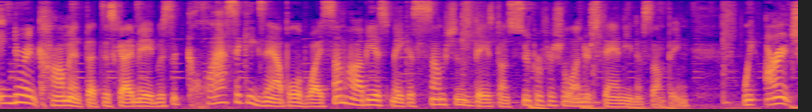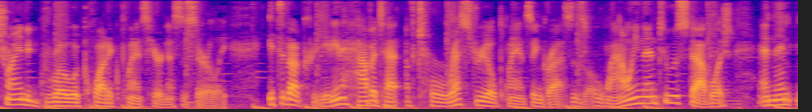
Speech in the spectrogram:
ignorant comment that this guy made was the classic example of why some hobbyists make assumptions based on superficial understanding of something. We aren't trying to grow aquatic plants here necessarily. It's about creating a habitat of terrestrial plants and grasses, allowing them to establish and then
